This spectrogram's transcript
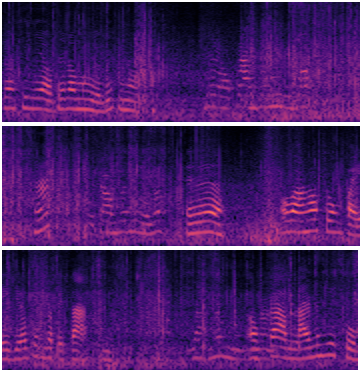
ก็ที่แล้วได้เรามือด้วยพี่น้อง ไม่เอาการตรงนี้เนาะฮะเอาการตรงนี้เนาะเออเพราะว่าเขาส่งไปเดี๋ยวเพิ่นก็ไปตากอีกอยากนั่งเอากล้ามร้ายมันที่สม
